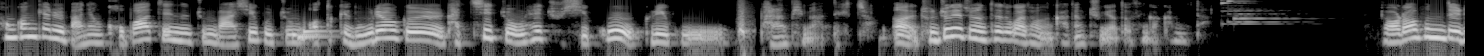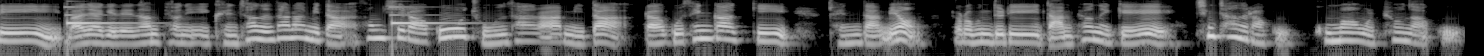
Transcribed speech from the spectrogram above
성관계를 마냥 거부하지는 좀 마시고 좀 어떻게 노력을 같이 좀 해주시고 그리고 바람 피면 안 되겠죠. 아, 존중해주는 태도가 저는 가장 중요하다고 생각합니다. 여러분들이 만약에 내 남편이 괜찮은 사람이다, 성실하고 좋은 사람이다 라고 생각이 된다면 여러분들이 남편에게 칭찬을 하고 고마움을 표현하고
